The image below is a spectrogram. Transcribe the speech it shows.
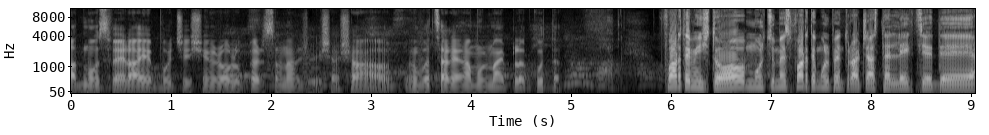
atmosfera epocii și în rolul personajului și așa învățarea era mult mai plăcută. Foarte mișto, mulțumesc foarte mult pentru această lecție de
